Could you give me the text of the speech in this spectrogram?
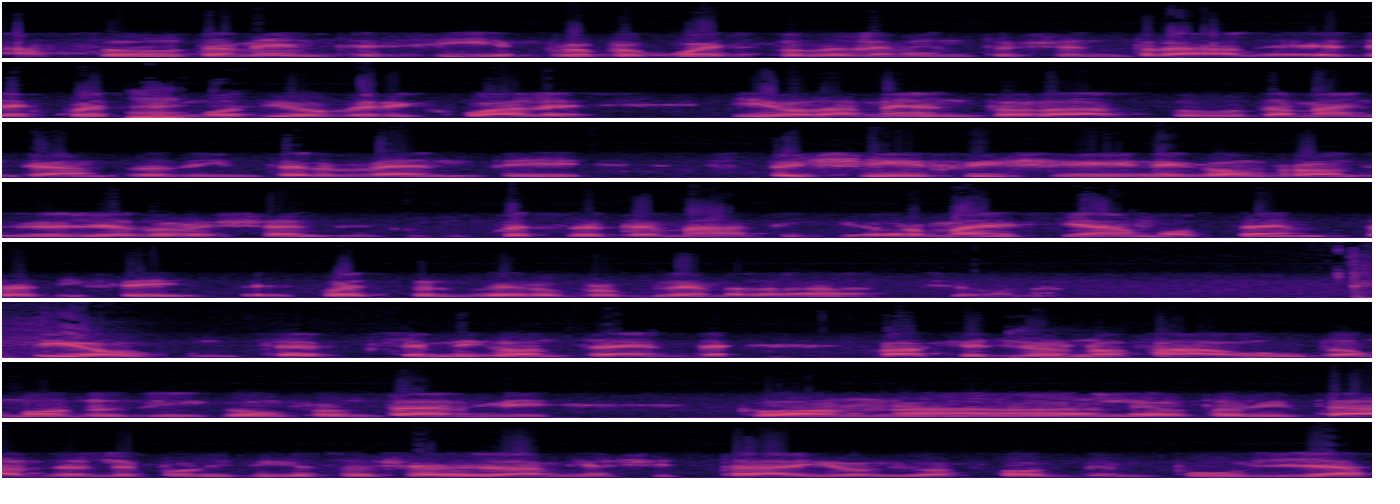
Assolutamente sì, è proprio questo l'elemento centrale ed è questo eh. il motivo per il quale io lamento l'assoluta mancanza di interventi specifici nei confronti degli adolescenti su queste tematiche. Ormai siamo senza difese, questo è il vero problema della nazione. Io, se, se mi consente, qualche giorno fa ho avuto modo di confrontarmi con uh, le autorità delle politiche sociali della mia città, io vivo a Foggia in Puglia,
